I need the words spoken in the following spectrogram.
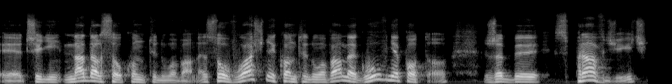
y, czyli nadal są kontynuowane, są właśnie kontynuowane głównie po to, żeby sprawdzić,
